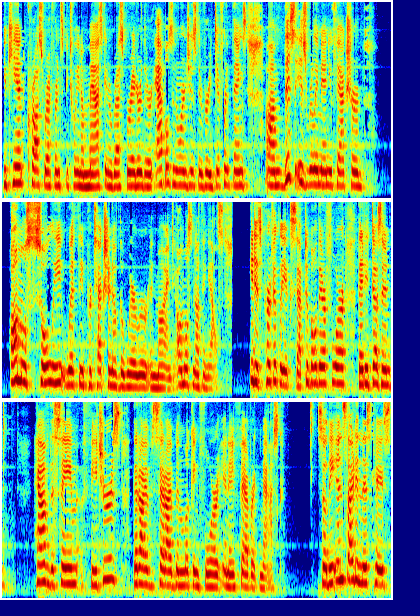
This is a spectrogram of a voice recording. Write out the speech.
you can't cross-reference between a mask and a respirator. They're apples and oranges, they're very different things. Um, this is really manufactured almost solely with the protection of the wearer in mind, almost nothing else. It is perfectly acceptable, therefore, that it doesn't have the same features that I've said I've been looking for in a fabric mask. So the inside in this case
